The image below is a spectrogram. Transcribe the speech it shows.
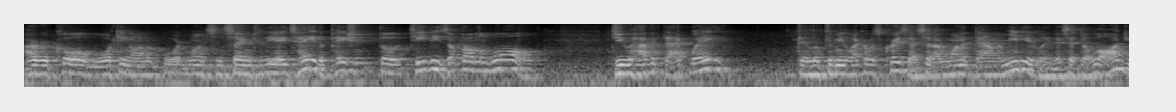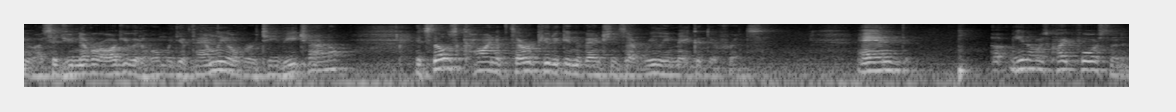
I recall walking on a board once and saying to the aides, hey, the patient, the TV's up on the wall. Do you have it that way? They looked at me like I was crazy. I said, I want it down immediately. They said, they'll argue. I said, you never argue at home with your family over a TV channel? It's those kind of therapeutic interventions that really make a difference. And uh, you know, I was quite fortunate.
